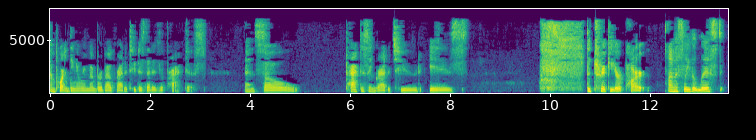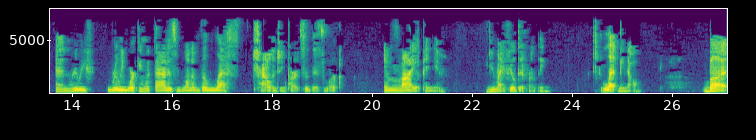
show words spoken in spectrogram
important thing to remember about gratitude is that it's a practice. And so practicing gratitude is the trickier part. Honestly the list and really really working with that is one of the less challenging parts of this work in my opinion. You might feel differently. Let me know. But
